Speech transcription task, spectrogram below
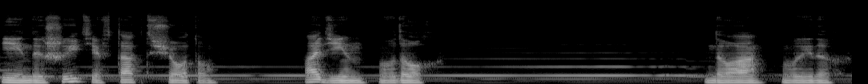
и дышите в такт счету. Один вдох два, выдох,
